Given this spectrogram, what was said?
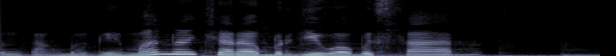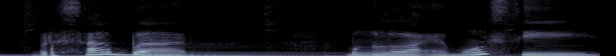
Tentang bagaimana cara berjiwa besar, bersabar, mengelola emosi,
